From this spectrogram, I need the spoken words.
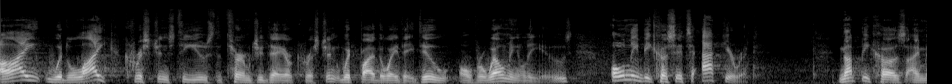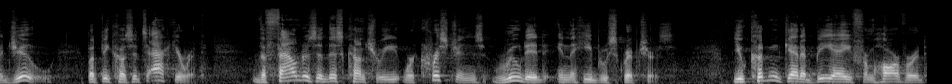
I would like Christians to use the term Judeo Christian, which, by the way, they do overwhelmingly use, only because it's accurate. Not because I'm a Jew, but because it's accurate. The founders of this country were Christians rooted in the Hebrew Scriptures. You couldn't get a BA from Harvard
